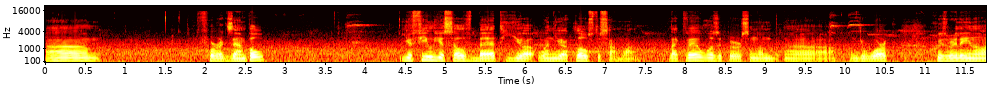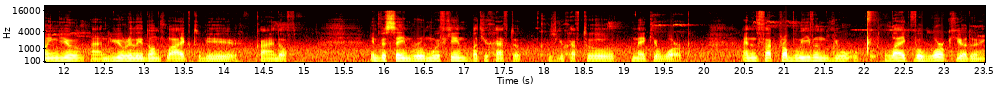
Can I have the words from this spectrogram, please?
Um, for example, you feel yourself bad you when you are close to someone. Like there was a person on uh, on your work who is really annoying you, and you really don't like to be kind of in the same room with him, but you have to because you have to make your work. And in fact, probably even you like the work you're doing.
